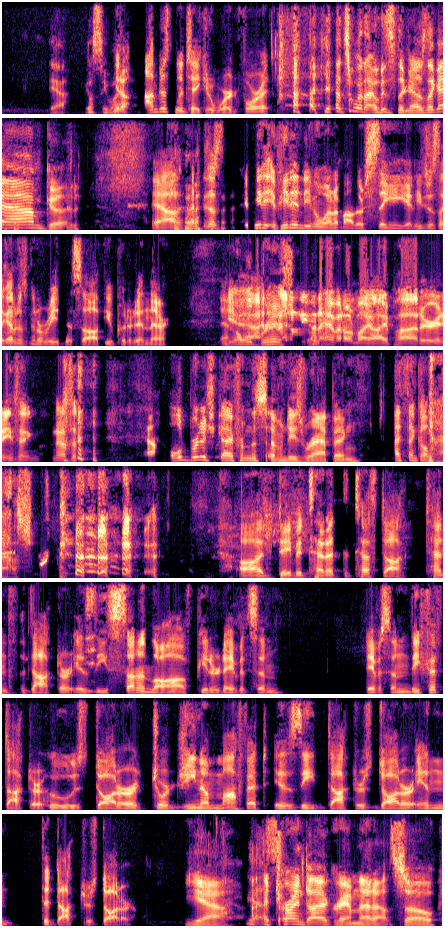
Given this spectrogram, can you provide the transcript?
yeah, you'll see why. You know, I'm just going to take your word for it. yeah, that's what I was thinking. I was like, ah, I'm good. Yeah, I, I just if he, if he didn't even want to bother singing it, he's just like, I'm just going to read this off. You put it in there. An Yeah, old I, I British, don't even have it on my iPod or anything. Nothing. old British guy from the '70s rapping. I think I'll pass. Uh, David Tennant, the tenth doc, tenth Doctor, is the son-in-law of Peter Davidson. Davison, the fifth Doctor, whose daughter Georgina Moffett is the Doctor's daughter in the Doctor's daughter. Yeah, Yeah, I so- try and diagram that out. So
